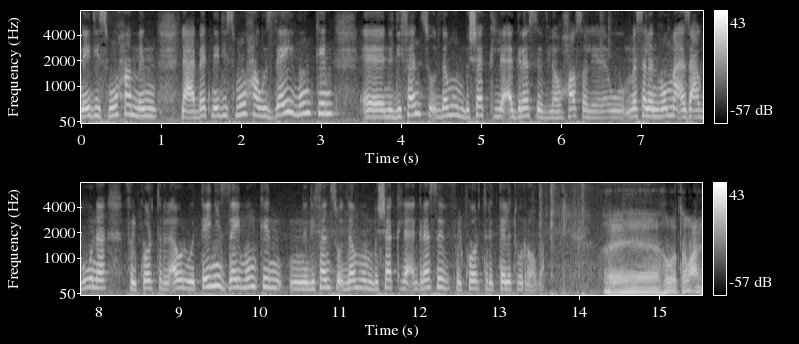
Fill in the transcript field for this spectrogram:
نادي سموحة من لاعبات نادي سموحة وإزاي ممكن ن defense قدامهم بشكل aggressive لو حصل يعني مثلا هم أزعجونا في ال quarter الأول والثاني إزاي ممكن ن defense قدامهم بشكل aggressive في ال quarter الثالث والرابع؟ آه هو طبعا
